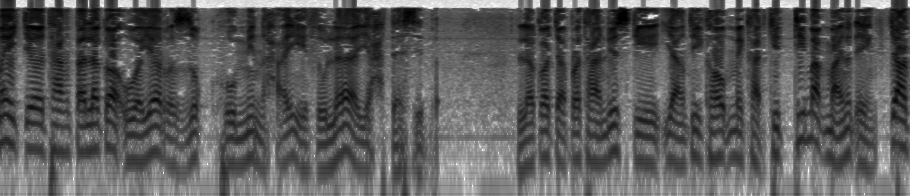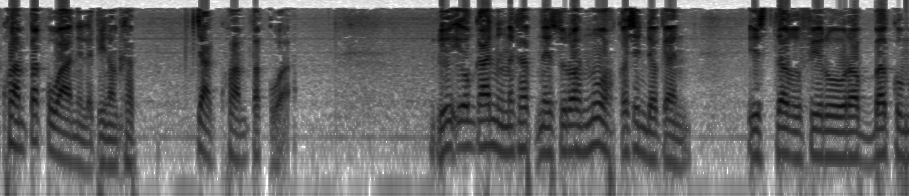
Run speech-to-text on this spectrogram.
ไม่เจอทางตันแล้วก็อวยรซุกฮุมินไฮซุลายะตสิบแล้วก็จะประทานริสกีอย่างที่เขาไม่ขาดคิดที่มากมายนั่นเอง จากความตักวานี่แหละพี่น้องครับ จากความตักวาหรืออีกองการหนึ่งนะครับ ในสุรนูห์ก็เช่นเดียวกัน استغفروا ربكم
